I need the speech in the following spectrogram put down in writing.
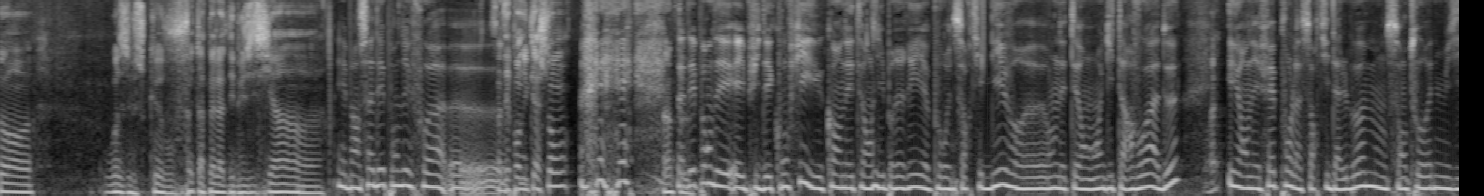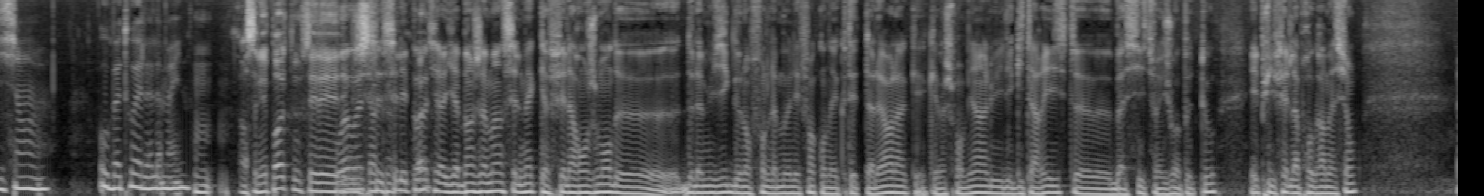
Ou est-ce que vous faites appel à des musiciens euh Et ben ça dépend des fois. euh, Ça dépend du cacheton? Ça peu. dépend des et puis des configs. Quand on était en librairie pour une sortie de livre, euh, on était en guitare voix à deux. Ouais. Et en effet, pour la sortie d'album, on s'est entouré de musiciens au bateau et à la main. Alors, c'est les potes ou c'est les, les Ouais, c'est les potes. Ouais. Il y a- il y, a Benjamin, c'est le mec qui a fait l'arrangement de, de la musique de l'enfant de la éléphant qu'on a écouté tout à l'heure, là, qui est, qui est vachement bien. Lui, il est guitariste, bassiste, enfin, il joue un peu de tout. Et puis, il fait de la programmation.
